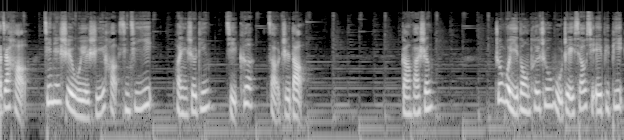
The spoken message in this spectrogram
大家好，今天是五月十一号，星期一，欢迎收听极客早知道。刚发生，中国移动推出五 G 消息 APP，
